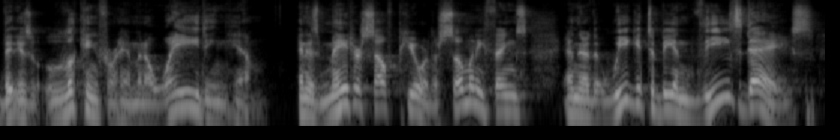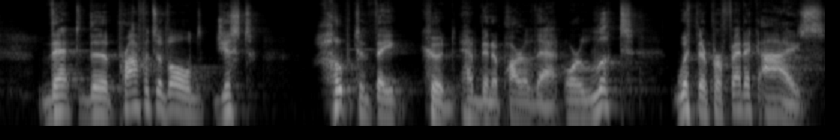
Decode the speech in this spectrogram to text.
that is looking for him and awaiting him and has made herself pure. There's so many things in there that we get to be in these days that the prophets of old just hoped that they could have been a part of that or looked with their prophetic eyes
